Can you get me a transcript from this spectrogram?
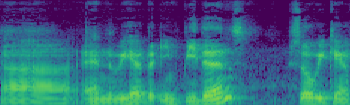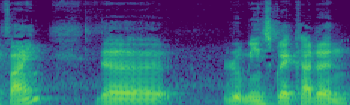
uh, and we have the impedance, so we can find the root mean square current.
